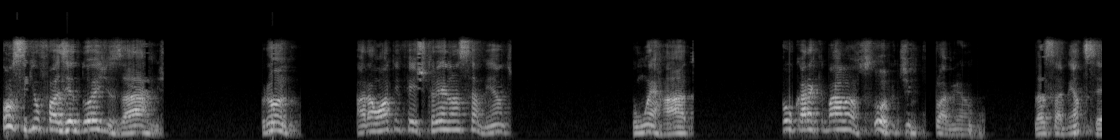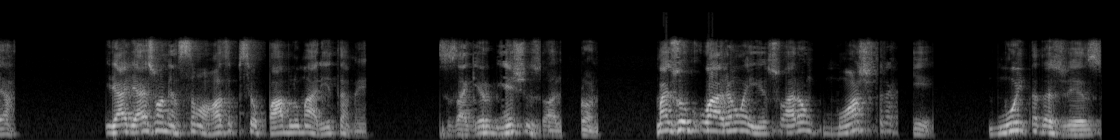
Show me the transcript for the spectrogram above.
Conseguiu fazer dois desarmes. Bruno, Arão ontem fez três lançamentos um errado. Foi o cara que mais lançou no time do Flamengo. Lançamento certo. E, aliás, uma menção honrosa para o seu Pablo Mari também. Esse zagueiro me enche os olhos, Bruno. Mas o, o Arão é isso. O Arão mostra que, muitas das vezes,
